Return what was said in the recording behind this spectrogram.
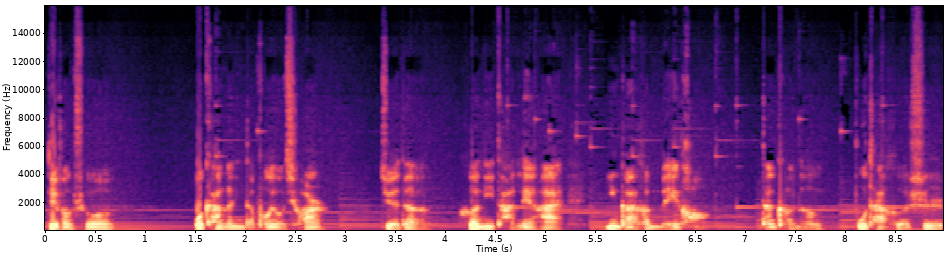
对方说：“我看了你的朋友圈，觉得和你谈恋爱应该很美好，但可能不太合适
